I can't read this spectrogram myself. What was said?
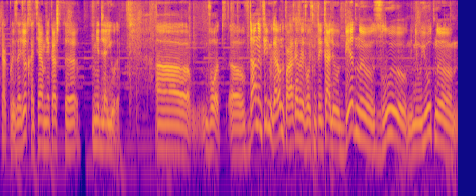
как произойдет, хотя, мне кажется, не для Юры. А, вот. А, в данном фильме Гарон показывает, в общем-то, Италию бедную, злую, неуютную.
